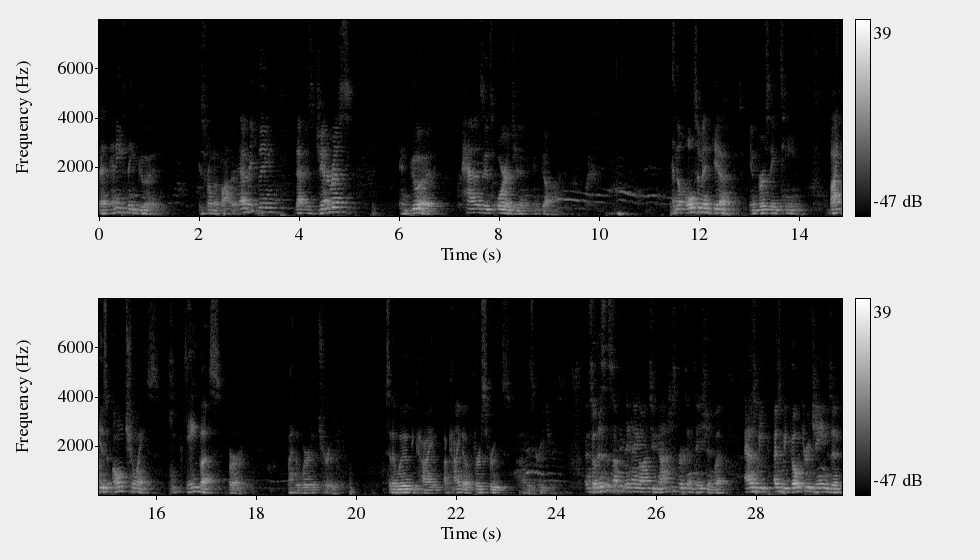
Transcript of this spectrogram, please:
that anything good is from the Father. Everything that is generous and good has its origin in God. And the ultimate gift in verse 18, by his own choice, he gave us birth by the word of truth, so that we would be kind, a kind of first fruits of his creatures. And so this is something to hang on to, not just for temptation, but as we as we go through James and,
